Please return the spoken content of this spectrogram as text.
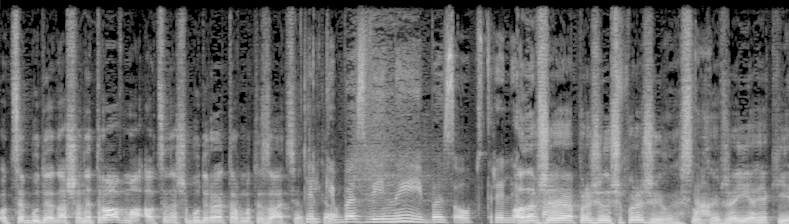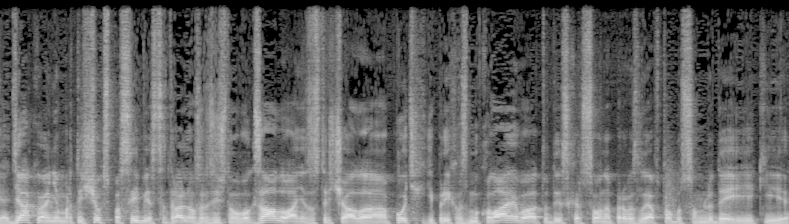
Оце буде наша не травма, а це наша буде ретравматизація. Тільки така. без війни і без обстрілів. Але Так. вже пережили, що пережили. Слухай, Так. вже є як є. Дякую, Аня Мартищук. Спасибі з центрального залізничного вокзалу. Аня зустрічала потяг, який приїхав з Миколаєва. Туди з Херсона перевезли автобусом людей, які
